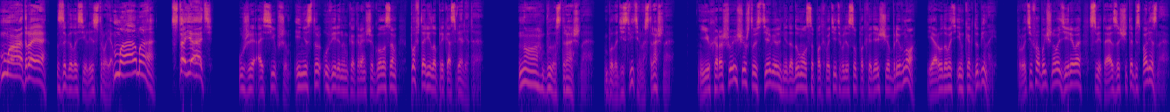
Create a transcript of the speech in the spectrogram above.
«Мадре!» — заголосили из строя. «Мама! Стоять!» Уже осипшим и не столь уверенным, как раньше, голосом повторила приказ Виолетта. Но было страшно. Было действительно страшно. И хорошо еще, что стебель не додумался подхватить в лесу подходящее бревно и орудовать им как дубиной. Против обычного дерева святая защита бесполезна.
